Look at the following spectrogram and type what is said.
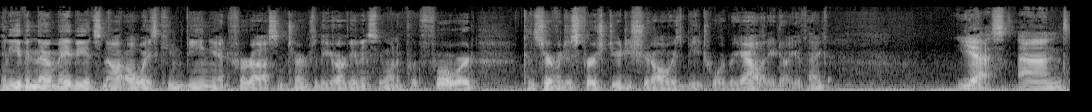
And even though maybe it's not always convenient for us in terms of the arguments we want to put forward, conservatives' first duty should always be toward reality, don't you think? Yes, and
